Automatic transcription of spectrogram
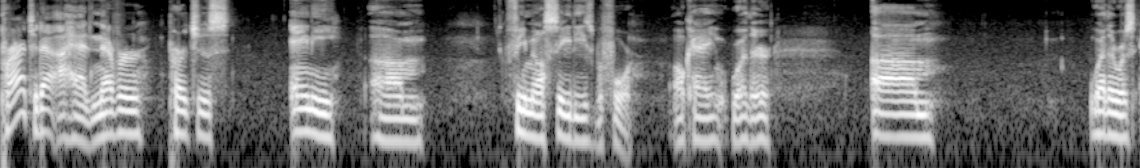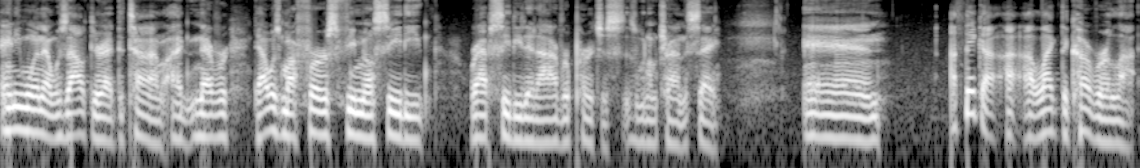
prior to that, I had never purchased any um, female CDs before. Okay, whether um, whether it was anyone that was out there at the time, I never. That was my first female CD rap CD that I ever purchased, is what I'm trying to say. And I think I, I, I like the cover a lot.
